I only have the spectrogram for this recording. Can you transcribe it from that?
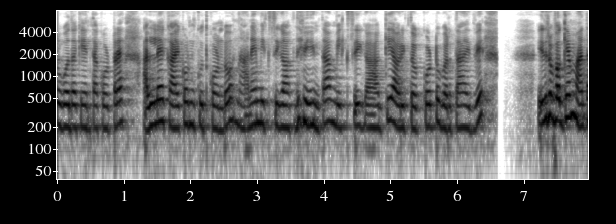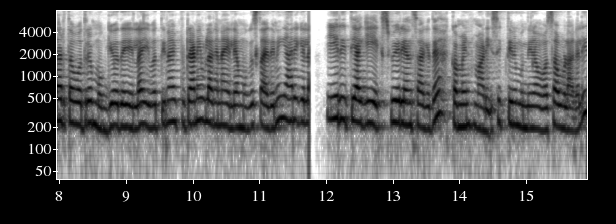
ರುಬ್ಬೋದಕ್ಕೆ ಅಂತ ಕೊಟ್ಟರೆ ಅಲ್ಲೇ ಕಾಯ್ಕೊಂಡು ಕೂತ್ಕೊಂಡು ನಾನೇ ಮಿಕ್ಸಿಗೆ ಹಾಕ್ತೀನಿ ಅಂತ ಮಿಕ್ಸಿಗೆ ಹಾಕಿ ಅವ್ರಿಗೆ ತೊಗೊಟ್ಟು ಬರ್ತಾ ಇದ್ವಿ. ಇದ್ರ ಬಗ್ಗೆ ಮಾತಾಡ್ತಾ ಹೋದ್ರೆ ಮುಗಿಯೋದೇ ಇಲ್ಲ. ಇವತ್ತಿನ ಪುಟಾಣಿ ವ್ಲಾಗನ್ನ ಇಲ್ಲೇ ಮುಗಿಸ್ತಾ ಇದ್ದೀನಿ. ಯಾರಿಗೆಲ್ಲ ಈ ರೀತಿಯಾಗಿ ಎಕ್ಸ್ಪೀರಿಯನ್ಸ್ ಆಗಿದೆ ಕಮೆಂಟ್ ಮಾಡಿ. ಸಿಗ್ತೀನಿ ಮುಂದಿನ ಹೊಸ ವ್ಲಾಗಲ್ಲಿ.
